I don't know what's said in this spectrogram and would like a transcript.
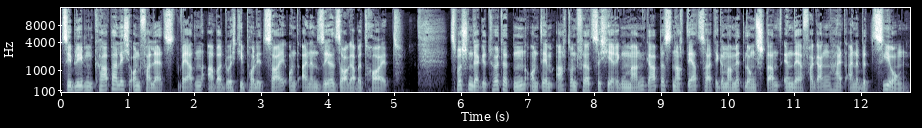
Sie blieben körperlich unverletzt, werden aber durch die Polizei und einen Seelsorger betreut. Zwischen der Getöteten und dem 48-jährigen Mann gab es nach derzeitigem Ermittlungsstand in der Vergangenheit eine Beziehung,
